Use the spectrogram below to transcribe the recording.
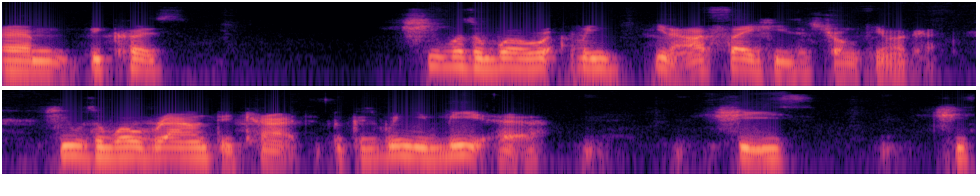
um, because she was a well. I mean, you know, I say she's a strong female character. She was a well-rounded character because when you meet her, she's she's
